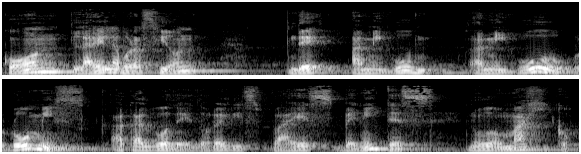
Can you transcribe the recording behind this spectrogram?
con la elaboración de Amigu, Amigurumis a cargo de Dorelis Baez Benítez, Nudo Mágico.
